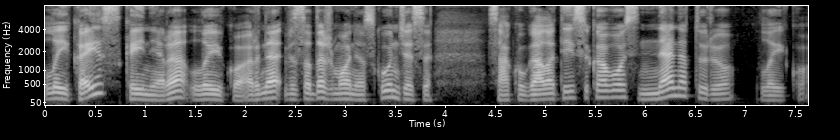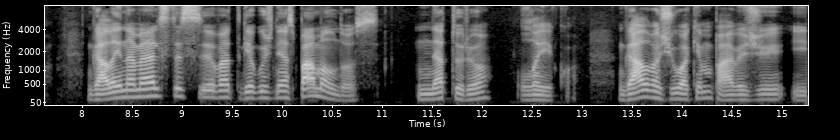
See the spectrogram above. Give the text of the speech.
laikais, kai nėra laiko, ar ne? Visada žmonės skundžiasi. Sako, gal ateisi kavos? Ne, neturiu laiko. Gal einame melstis, vad, gegužnės pamaldos? Neturiu laiko. Gal važiuokim, pavyzdžiui, į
